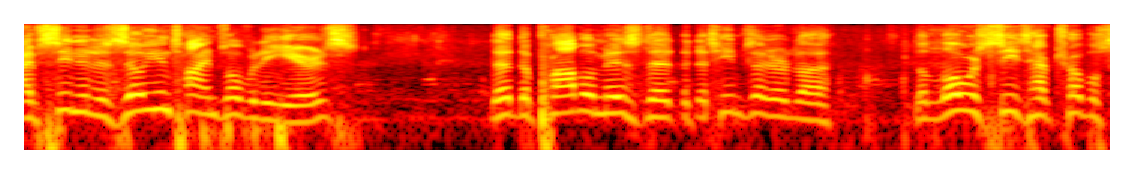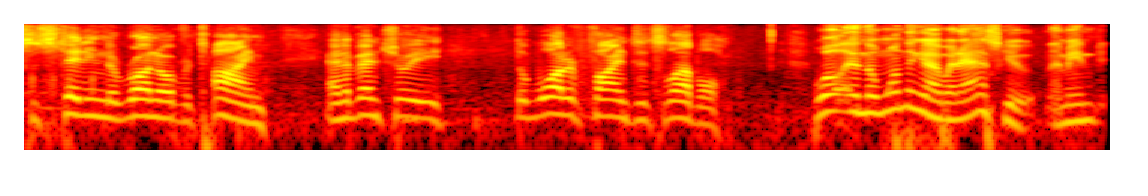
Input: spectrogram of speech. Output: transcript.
I've seen it a zillion times over the years. The the problem is that the teams that are the the lower seeds have trouble sustaining the run over time, and eventually the water finds its level. Well, and the one thing I would ask you, I mean,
